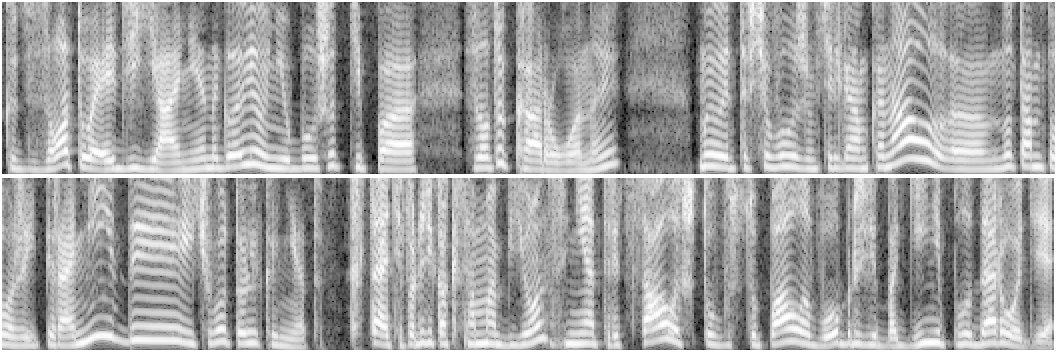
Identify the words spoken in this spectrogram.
какое-то золотое одеяние. На голове у нее было что-то типа золотой короны. Мы это все выложим в телеграм-канал, э, но там тоже и пирамиды, и чего только нет. Кстати, вроде как сама Бейонсе не отрицала, что выступала в образе богини плодородия.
